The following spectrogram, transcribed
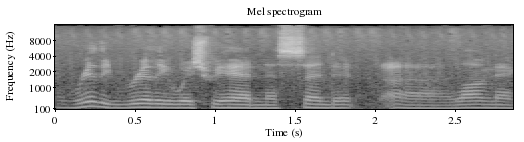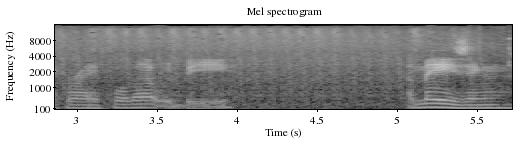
I really, really wish we had an Ascendant uh, long neck rifle. That would be amazing.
